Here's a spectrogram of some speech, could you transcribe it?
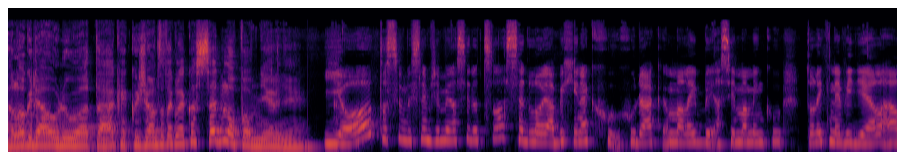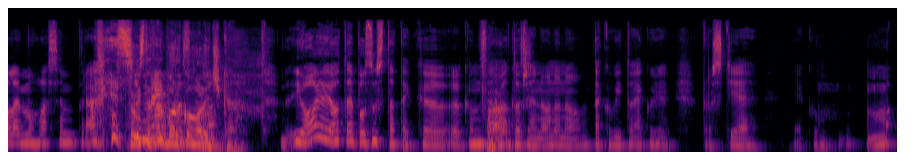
lockdownů a tak, jakože vám to takhle jako sedlo poměrně. Jo, to si myslím, že mi asi docela sedlo. Já bych jinak chu- chudák malej by asi maminku tolik neviděl, ale mohla jsem právě s To jste fakt být doslova- workoholička. Jo, jo, jo, to je pozůstatek eh, konzervatoře, no, no, no. Takový to jako, že prostě jako, ma,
